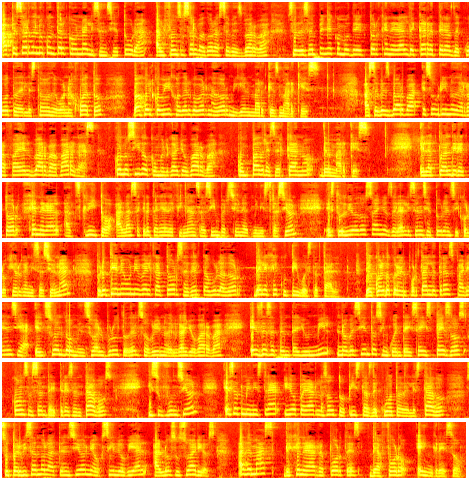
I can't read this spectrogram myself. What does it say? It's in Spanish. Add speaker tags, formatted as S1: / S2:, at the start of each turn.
S1: A pesar de no contar con una licenciatura, Alfonso Salvador Aceves Barba se desempeña como director general de carreteras de cuota del estado de Guanajuato bajo el cobijo del gobernador Miguel Márquez Márquez. Aceves Barba es sobrino de Rafael Barba Vargas, conocido como el Gallo Barba, compadre cercano de Márquez. El actual director general adscrito a la Secretaría de Finanzas, Inversión y Administración estudió dos años de la licenciatura en Psicología Organizacional, pero tiene un nivel 14 del tabulador del Ejecutivo Estatal. De acuerdo con el portal de transparencia, el sueldo mensual bruto del sobrino del gallo barba es de 71.956 pesos con 63 centavos y su función es administrar y operar las autopistas de cuota del Estado, supervisando la atención y auxilio vial a los usuarios, además de generar reportes de aforo e ingreso.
